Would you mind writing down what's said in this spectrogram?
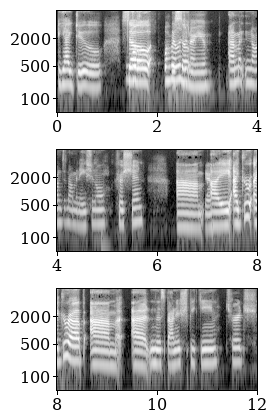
Yeah, I do. So what religion so, are you? I'm a non-denominational Christian. Um, yeah. I I grew I grew up um at, in the Spanish speaking church,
